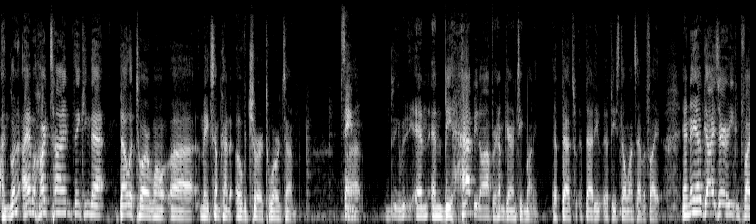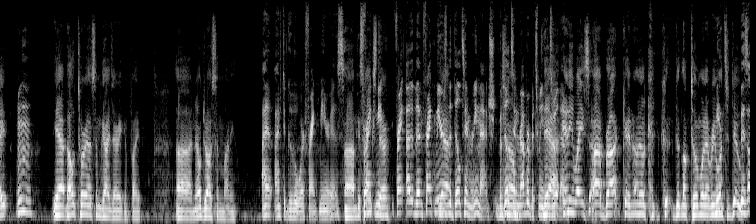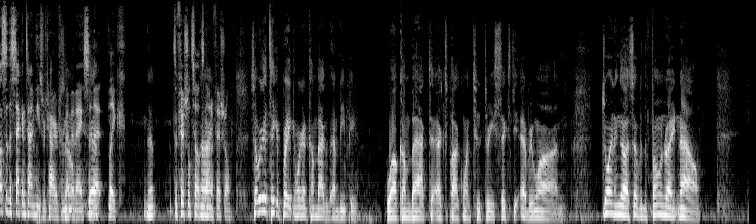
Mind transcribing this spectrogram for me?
I'm going. to I have a hard time thinking that Bellator won't uh, make some kind of overture towards him, Same. uh, and and be happy to offer him guaranteed money if that's if that he, if he still wants to have a fight. And they have guys there he can fight. Mm-hmm. Yeah, Bellator has some guys there he can fight. Uh, and they'll draw some money. I, I have to Google where Frank Mir is Um, because Frank's Frank Mir, there. Frank, uh, then Frank Mir's Yeah. the built-in rematch, the built-in So, rubber between the two of them. Anyways, uh, Brock, and, uh, c- c- good luck to him. Whatever he wants to do. There's also the second time he's retired from MMA, so yeah. that like Yep. it's official till it's not right. official. So we're gonna take a break and we're gonna come back with MVP. Welcome back to X Pac One Two Three Sixty, everyone. Joining us over the phone right now.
